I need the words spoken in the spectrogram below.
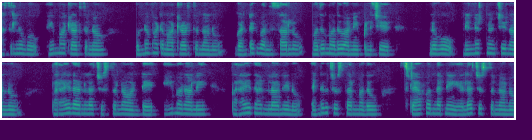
అసలు నువ్వు ఏం మాట్లాడుతున్నావు? ఉన్నమాట మాట్లాడుతున్నాను. గంటకి వంద సార్లు మధు మధు అని పిలిచే నువ్వు నిన్నటి నుంచి నన్ను పరాయిదానిలా చూస్తున్నావంటే ఏమనాలి? పరాయి దానిలా నేను ఎందుకు చూస్తాను మధు? స్టాఫ్ అందరినీ ఎలా చూస్తున్నానో?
